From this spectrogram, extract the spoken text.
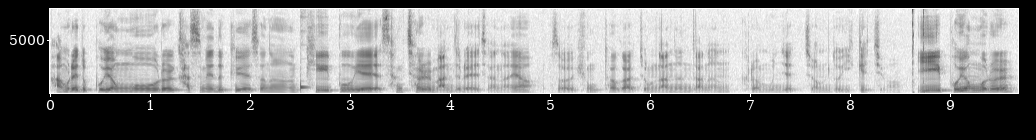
아무래도 보형물을 가슴에 넣기 위해서는 피부에 상처를 만들어야 하잖아요. 그래서 흉터가 좀 낳는다는 그런 문제점도 있겠죠. 이 보형물을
